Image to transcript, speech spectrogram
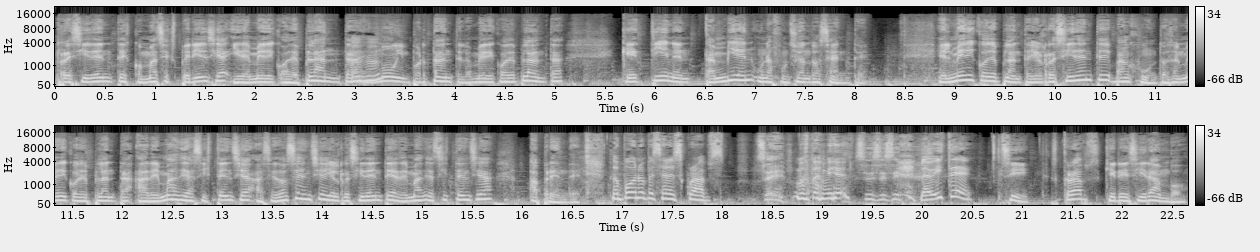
residentes con más experiencia y de médicos de planta, muy importante los médicos de planta, que tienen también una función docente. El médico de planta y el residente van juntos. El médico de planta, además de asistencia, hace docencia y el residente, además de asistencia, aprende. No puedo no pensar en Scrubs. Sí, ¿Vos también? sí, sí, sí. ¿La viste? Sí, Scrubs quiere decir ambos.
